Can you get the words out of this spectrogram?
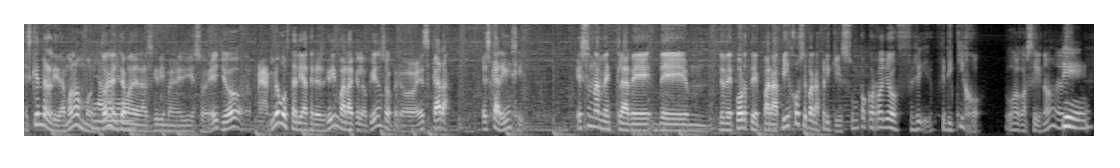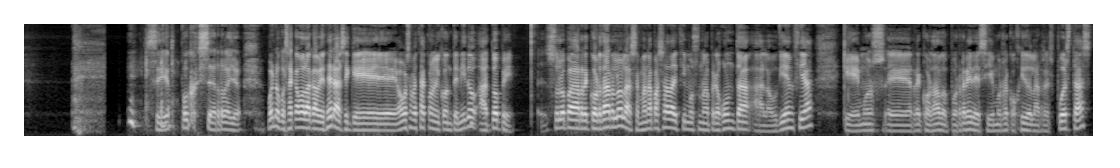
Es que en realidad mola un montón el tema de la esgrima y eso, ¿eh? Yo, a mí me gustaría hacer esgrima ahora que lo pienso, pero es cara, es caringi. Es una mezcla de, de, de deporte para pijos y para frikis, un poco rollo friquijo o algo así, ¿no? Es... Sí. Sí, un poco ese rollo. Bueno, pues acabo la cabecera, así que vamos a empezar con el contenido a tope. Solo para recordarlo, la semana pasada hicimos una pregunta a la audiencia que hemos eh, recordado por redes y hemos recogido las respuestas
